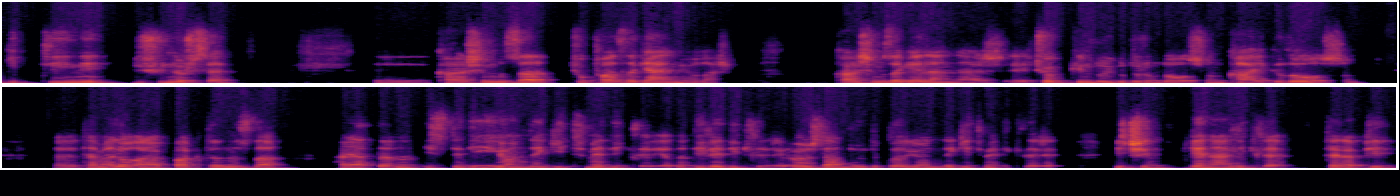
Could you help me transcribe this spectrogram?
gittiğini düşünürse e, karşımıza çok fazla gelmiyorlar. Karşımıza gelenler e, çökkün duygu durumda olsun, kaygılı olsun. E, temel olarak baktığınızda hayatlarının istediği yönde gitmedikleri ya da diledikleri, özlem duydukları yönde gitmedikleri için genellikle terapi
